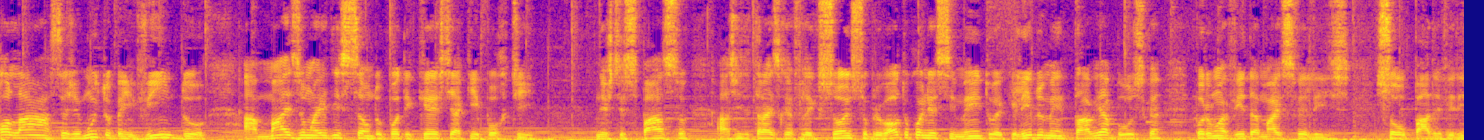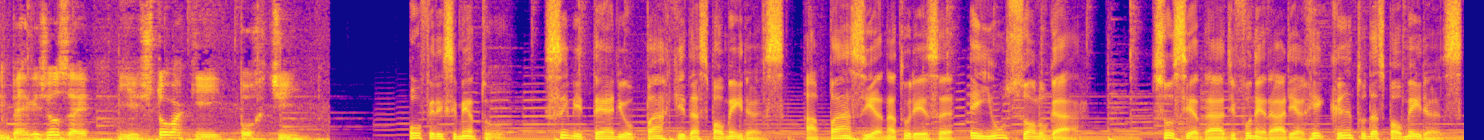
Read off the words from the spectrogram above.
Olá, seja muito bem-vindo a mais uma edição do podcast Aqui por Ti. Neste espaço, a gente traz reflexões sobre o autoconhecimento, o equilíbrio mental e a busca por uma vida mais feliz. Sou o Padre Virenberg José e estou aqui por ti. Oferecimento: Cemitério Parque das Palmeiras. A paz e a natureza em um só lugar. Sociedade Funerária Recanto das Palmeiras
